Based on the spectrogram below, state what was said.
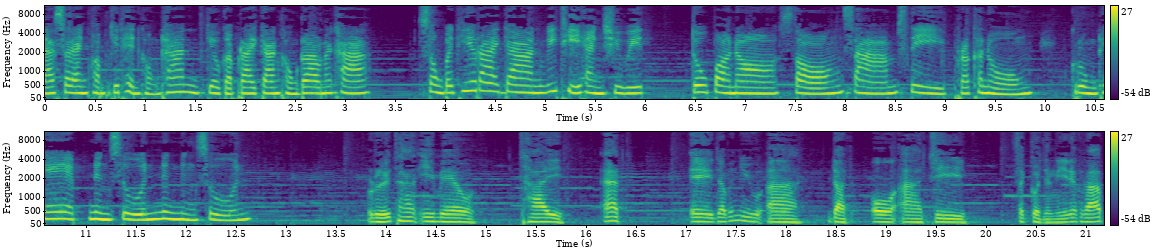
และแสดงความคิดเห็นของท่านเกี่ยวกับรายการของเรานะคะ ส่งไปที่รายการวิถีแห่งชีวิต ตู้ปอนอ234พระขนง กรุงเทพ 10110 หรือทางอีเมล thai at awr.org สะกดอย่างนี้นะครับ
